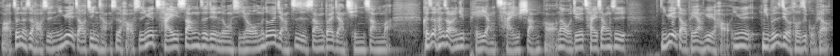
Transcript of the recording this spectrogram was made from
啊，真的是好事。你越早进场是好事，因为财商这件东西哦，我们都在讲智商，都在讲情商嘛，可是很少人去培养财商哦。那我觉得财商是你越早培养越好，因为你不是只有投资股票。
